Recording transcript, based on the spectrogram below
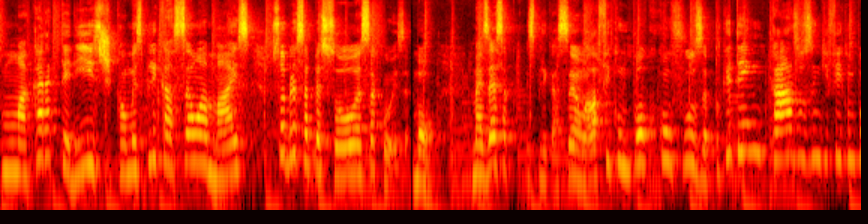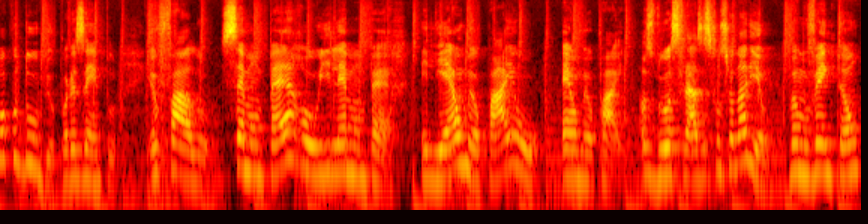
uma característica, uma explicação a mais sobre essa pessoa, essa coisa. Bom, mas essa explicação ela fica um pouco confusa, porque tem casos em que fica um pouco dúbio. Por exemplo, eu falo c'est mon père ou il est mon père. Ele é o meu pai ou é o meu pai? As duas frases funcionariam. Vamos ver então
